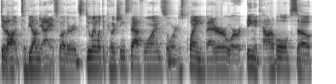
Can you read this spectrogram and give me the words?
get on to be on the ice, whether it's doing what the coaching staff wants or just playing better or being accountable. So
